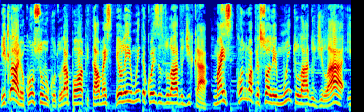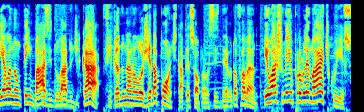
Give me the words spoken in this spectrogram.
E claro, eu consumo cultura pop e tal, mas eu leio muita coisas do lado de cá. Mas quando uma pessoa lê muito lado de lá e ela não tem base do lado de cá, ficando na analogia da ponte, tá, pessoal? Para vocês entenderem o que eu tô falando. Eu acho meio problemático isso,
